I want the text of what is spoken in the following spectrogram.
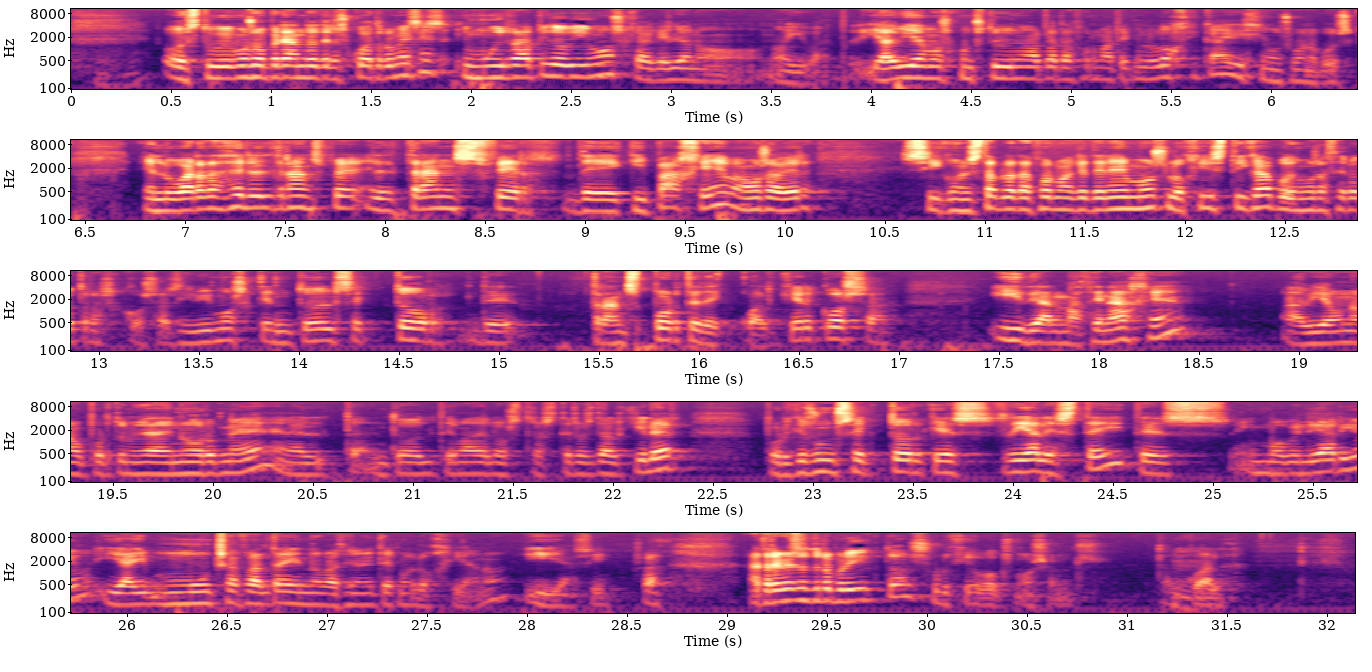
o estuvimos operando 3-4 meses y muy rápido vimos que aquello no, no iba. Ya habíamos construido una plataforma tecnológica y dijimos, bueno, pues en lugar de hacer el transfer, el transfer de equipaje, vamos a ver si con esta plataforma que tenemos, logística, podemos hacer otras cosas. Y vimos que en todo el sector de transporte de cualquier cosa y de almacenaje, había una oportunidad enorme en, el- en todo el tema de los trasteros de alquiler, porque es un sector que es real estate, es inmobiliario, y hay mucha falta de innovación y tecnología, ¿no? Y así. O sea, a través de otro proyecto surgió Vox Motions, tal Mm. cual.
